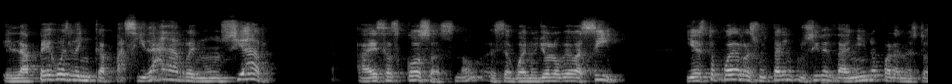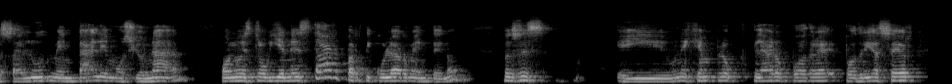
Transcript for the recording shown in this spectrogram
el apego es la incapacidad a renunciar a esas cosas, ¿no? O bueno, yo lo veo así. Y esto puede resultar inclusive dañino para nuestra salud mental, emocional o nuestro bienestar particularmente, ¿no? Entonces, y un ejemplo claro podría ser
